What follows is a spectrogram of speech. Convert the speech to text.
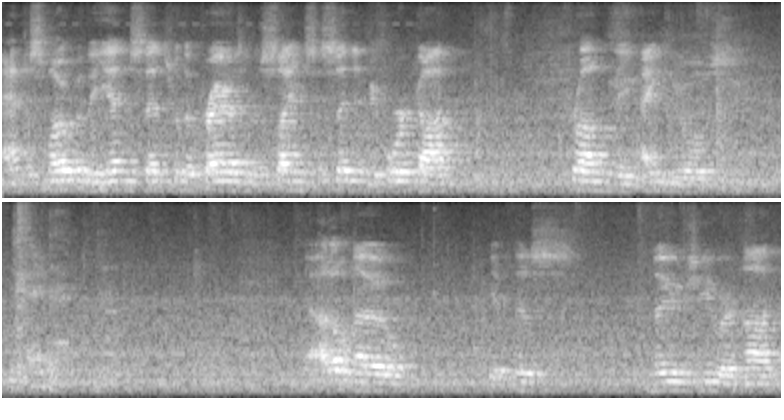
And the smoke of the incense with the prayers of the saints ascended before God from the angels' hand. Now, I don't know if this moves you or not,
